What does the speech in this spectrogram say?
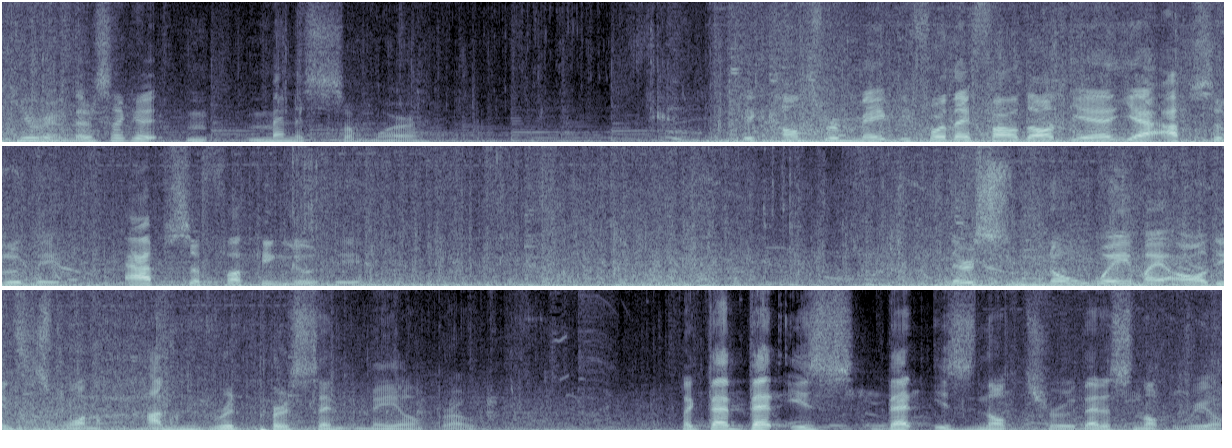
The I hearing? There's like a menace somewhere. They counter made before they found out? Yeah, yeah, absolutely. Abso-fucking-lutely. There's no way my audience is 100% male, bro. Like that that is that is not true. That is not real.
